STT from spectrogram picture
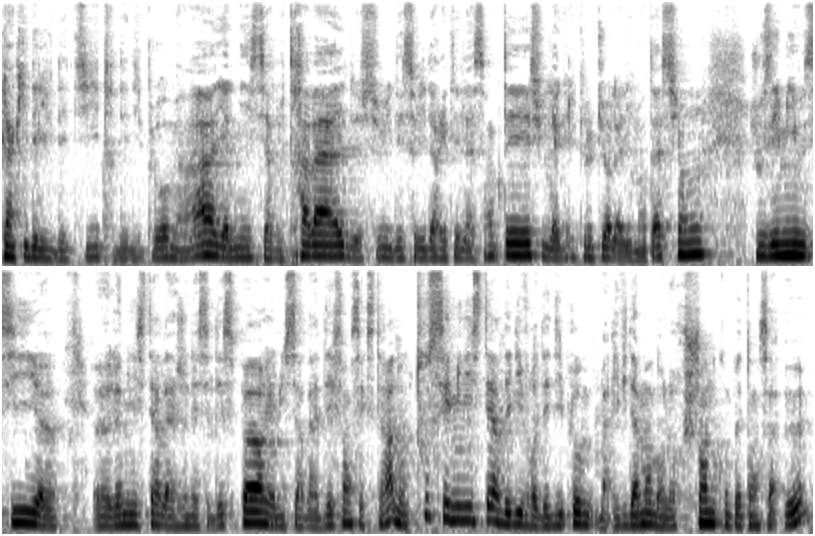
plein qui délivrent des titres, des diplômes. Ah, il y a le ministère du Travail, celui des Solidarités de la Santé, celui de l'Agriculture, de l'Alimentation. Je vous ai mis aussi euh, euh, le ministère de la Jeunesse et des Sports, il y a le ministère de la Défense, etc. Donc tous ces ministères délivrent des diplômes, bah, évidemment dans leur champ de compétences à eux.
